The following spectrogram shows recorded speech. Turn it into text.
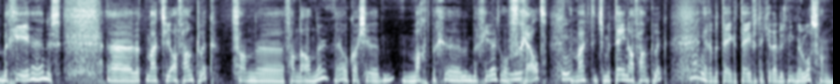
begeren. Hè? Dus dat maakt je afhankelijk van, van de ander. Hè? Ook als je macht bege- begeert of Mhm. geld. Dan maakt het je meteen afhankelijk. Ja. En dat betekent tevens dat je daar dus niet meer los van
